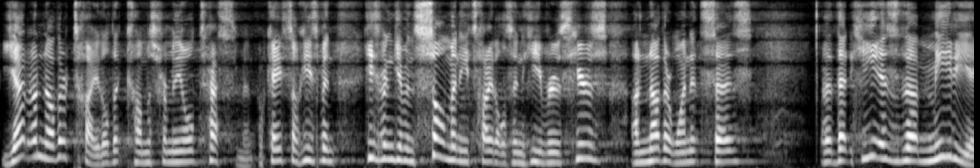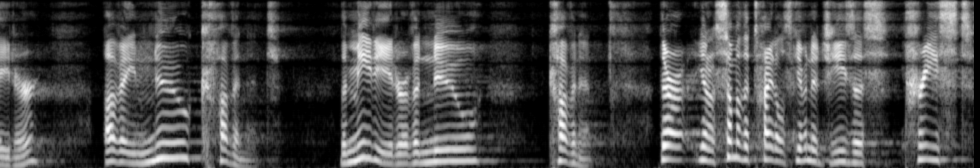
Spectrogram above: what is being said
yet another title that comes from the Old Testament. Okay, so he's been, he's been given so many titles in Hebrews. Here's another one. It says uh, that he is the mediator of a new covenant. The mediator of a new covenant. There are, you know, some of the titles given to Jesus priest,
